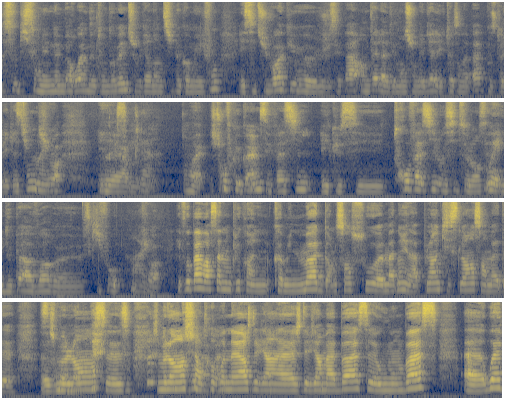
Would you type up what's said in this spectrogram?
Ceux qui sont les number one de ton domaine, tu regardes un petit peu comment ils font. Et si tu vois que, je sais pas, un tel a des mentions légales et que toi t'en as pas, pose-toi les questions, tu vois. Et, clair. Ouais, je trouve que quand même c'est facile et que c'est trop facile aussi de se lancer et de pas avoir euh, ce qu'il faut. Ouais. Tu vois. Il faut pas voir ça non plus comme une, comme une mode dans le sens où euh, maintenant il y en a plein qui se lancent en mode euh, je me lance, je me lance, je suis entrepreneur, je deviens, je deviens ma boss ou mon boss. ouais,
